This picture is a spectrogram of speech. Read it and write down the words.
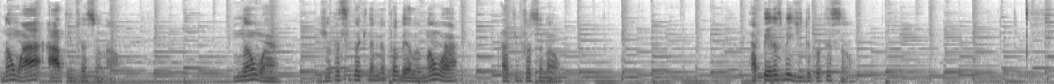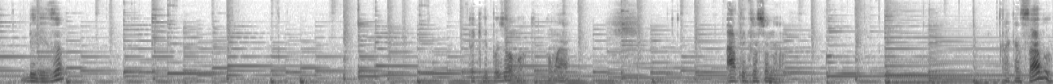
Não há ato infracional. Não há. Já está citado aqui na minha tabela. Não há ato infracional apenas medida de proteção. Beleza? Aqui depois eu anoto. Vamos lá. Ato infracional. Tá cansado?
